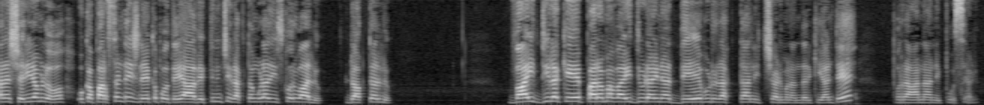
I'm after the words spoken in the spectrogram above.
తన శరీరంలో ఒక పర్సంటేజ్ లేకపోతే ఆ వ్యక్తి నుంచి రక్తం కూడా తీసుకోరు వాళ్ళు డాక్టర్లు. వైద్యులకే పరమ వైద్యుడైన దేవుడు రక్తాన్ని ఇచ్చాడు మనందరికీ. అంటే ప్రాణాన్ని పోశాడు.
